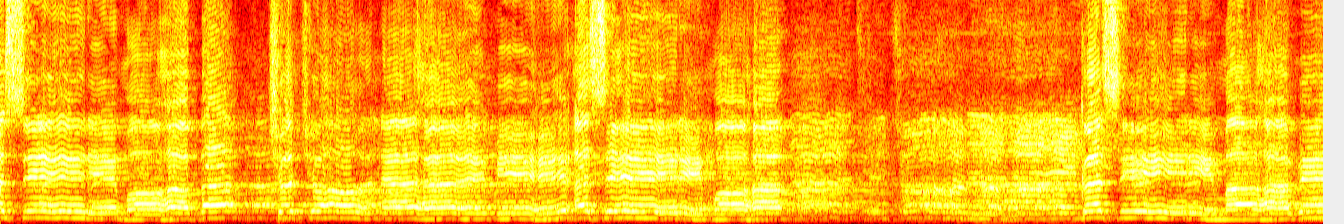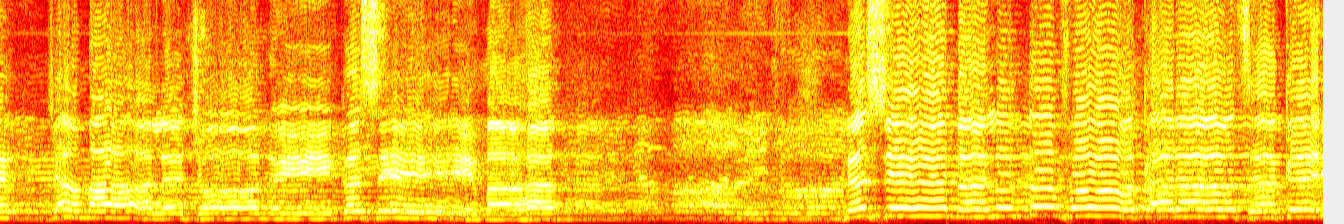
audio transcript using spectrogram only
اسیر چھچون ہے میں اسیر محبو کسیر محبت جمال چون ایک سیر مہا کرم سکر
